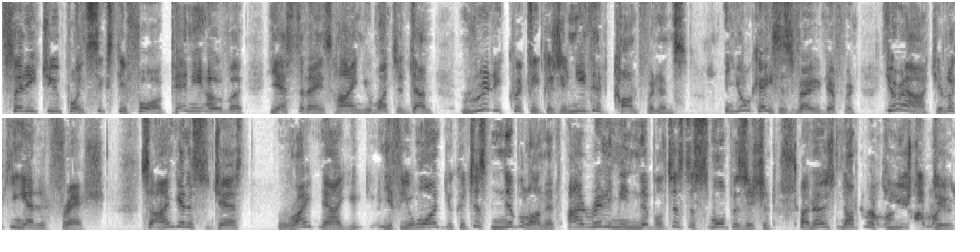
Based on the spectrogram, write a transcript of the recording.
32.64, a penny over yesterday's high, and you want it done really quickly because you need that confidence. In your case, it's very different. You're out. You're looking at it fresh. So I'm going to suggest right now, you, if you want, you could just nibble on it. I really mean nibble, just a small position. I know it's not what How you much? How usually do.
